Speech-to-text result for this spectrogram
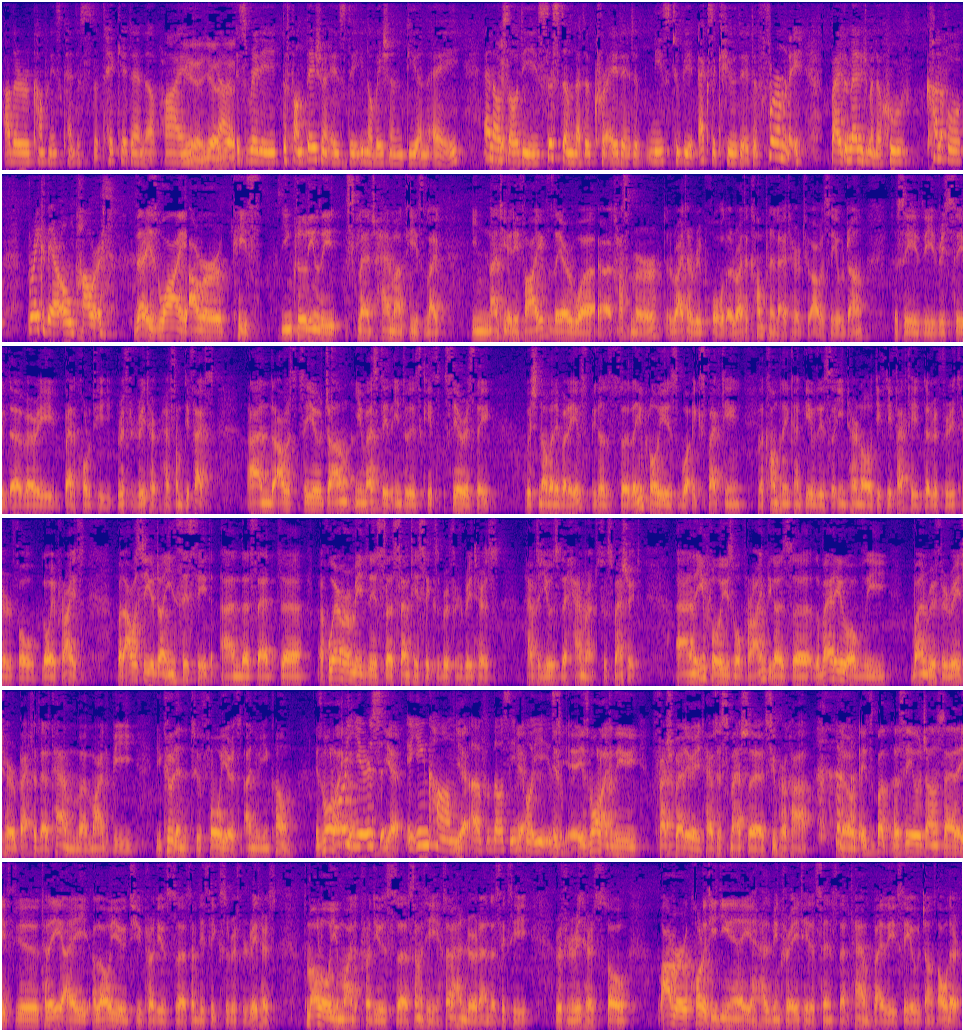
other companies can just take it and apply. Yeah, yeah. yeah it's really the foundation is the innovation DNA. And also yeah. the system that is created needs to be executed firmly by the management who kind of break their own powers. That is why our case, including the sledgehammer case, like in 1985, there were a customer write a report, write a complaint letter to our CEO Zhang to see they received a very bad quality refrigerator, have some defects. And our CEO Zhang invested into this case seriously, which nobody believes because uh, the employees were expecting the company can give this internal defected refrigerator for lower price. But our CEO Zhang insisted and uh, said uh, whoever made these uh, 76 refrigerators have to use the hammer to smash it. And the employees were crying because uh, the value of the one refrigerator back to that time uh, might be equivalent to four years annual income. It's more four like years yeah, income yeah, of those employees. Yeah. It's, it's, more like the fresh graduate have to smash a supercar. You know, it's but the CEO Zhang said if you, today I allow you to produce uh, 76 refrigerators, tomorrow you might produce uh, 70, 760 refrigerators. So our quality DNA has been created since that time by the CEO Zhang's order.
